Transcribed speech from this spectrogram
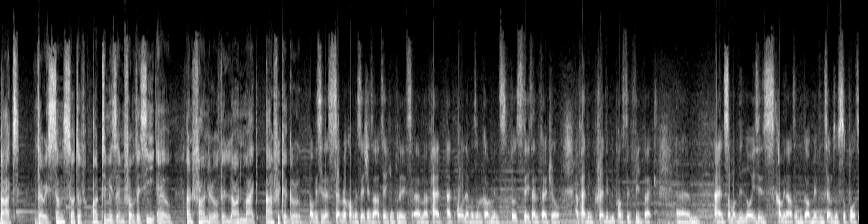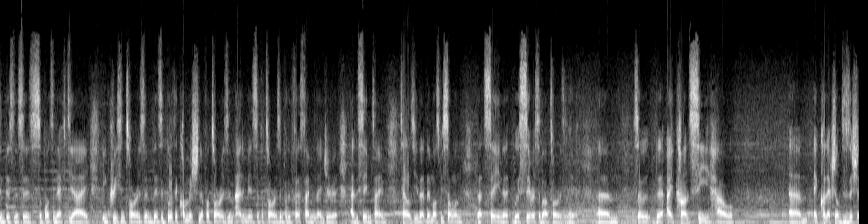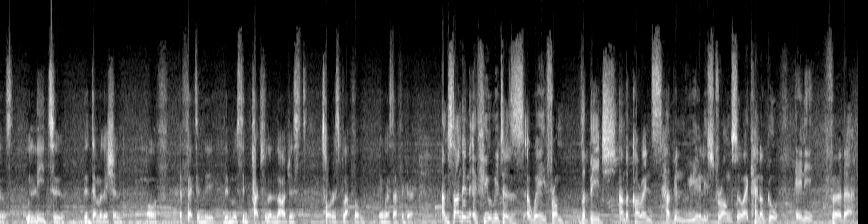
But there is some sort of optimism from the CEO and founder of the Landmark Africa Group. Obviously, there's several conversations that are taking place. Um, I've had at all levels of governments, both state and federal. I've had incredibly positive feedback. Um, and some of the noises coming out of the government in terms of supporting businesses, supporting FDI, increasing tourism. There's both a commissioner for tourism and a minister for tourism for the first time in Nigeria at the same time. Tells you that there must be someone that's saying that we're serious about tourism here. Um, so the, I can't see how um, a collection of decisions will lead to the demolition of effectively the most impactful and largest tourist platform in West Africa. I'm standing a few meters away from the beach and the currents have been really strong, so I cannot go any further.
